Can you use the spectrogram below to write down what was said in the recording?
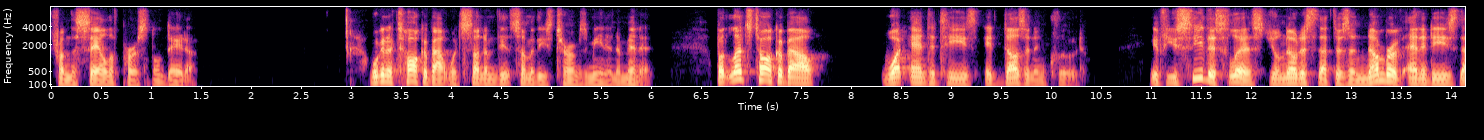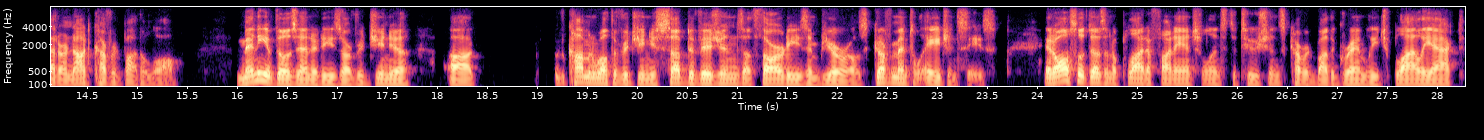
from the sale of personal data. We're going to talk about what some of, the, some of these terms mean in a minute. But let's talk about what entities it doesn't include. If you see this list, you'll notice that there's a number of entities that are not covered by the law. Many of those entities are Virginia, uh, Commonwealth of Virginia subdivisions, authorities, and bureaus, governmental agencies. It also doesn't apply to financial institutions covered by the Gramm-Leach-Bliley Act,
